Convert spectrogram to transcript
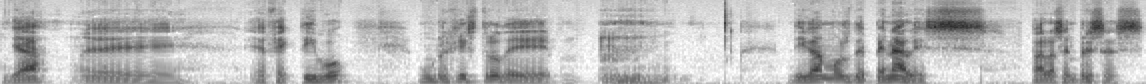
ya eh, efectivo un registro de, digamos, de penales para las empresas.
